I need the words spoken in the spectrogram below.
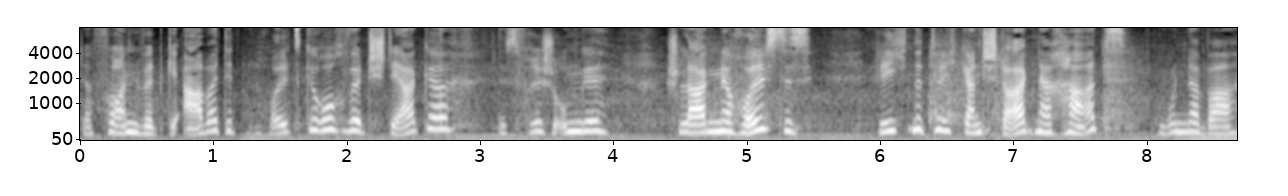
Da vorne wird gearbeitet, der Holzgeruch wird stärker, das frisch umge schlagende Holz, das riecht natürlich ganz stark nach Harz. Wunderbar.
